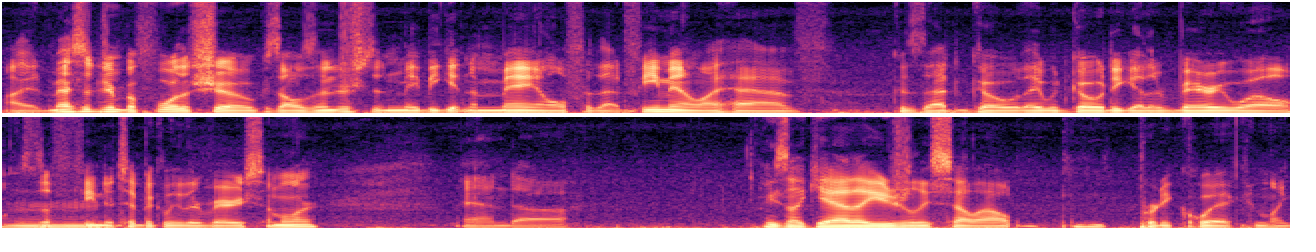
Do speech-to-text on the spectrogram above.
I had messaged him before the show because I was interested in maybe getting a male for that female I have because that go they would go together very well because Mhm. phenotypically they're very similar. And uh, he's like, yeah, they usually sell out pretty quick. And like,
